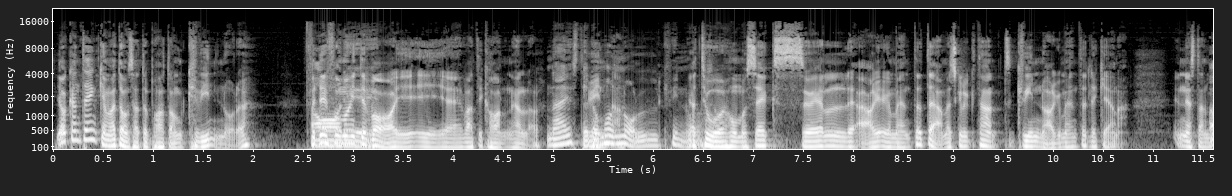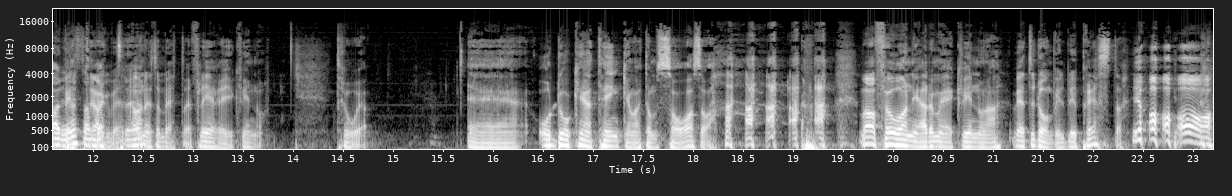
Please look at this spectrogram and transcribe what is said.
Jag kan tänka mig att de satt och pratade om kvinnor. det. För det Ja, får man det- inte vara i, i eh, Vatikanen heller. Nej, just det. De Kvinna. har noll kvinnor. Jag tog homosexuell argumentet där, men skulle kunna ta kvinnoargumentet lika gärna. Nästan Ja, det är nästan argument. bättre. Ja, nästan bättre. Fler är ju kvinnor, tror jag. Eh, och då kan jag tänka mig att de sa så. Vad fåniga de är kvinnorna. Vet du, de vill bli präster. Ja,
